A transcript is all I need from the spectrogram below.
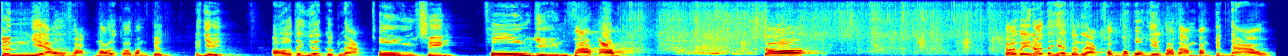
kinh giáo phật nói có bằng chứng. Cái gì? Ở thế giới cực lạc thường xuyên phô diễn pháp âm. Có. Các vị nói thế giới cực lạc không có phô diễn pháp âm bằng chứng nào.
